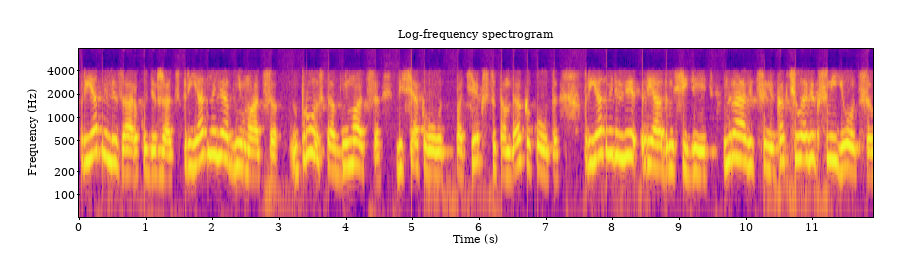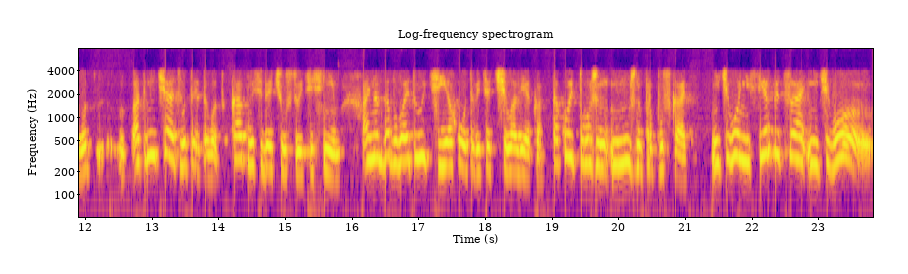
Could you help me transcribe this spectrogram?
Приятно ли за руку держаться, приятно ли обниматься, просто обниматься без всякого вот подтекста там, да, какого-то. Приятно ли рядом сидеть, нравится ли, как человек смеется. Вот отмечать вот это вот, как вы себя чувствуете с ним. А иногда бывает уйти охота ведь от человека. Такое тоже не нужно пропускать ничего не стерпится, ничего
